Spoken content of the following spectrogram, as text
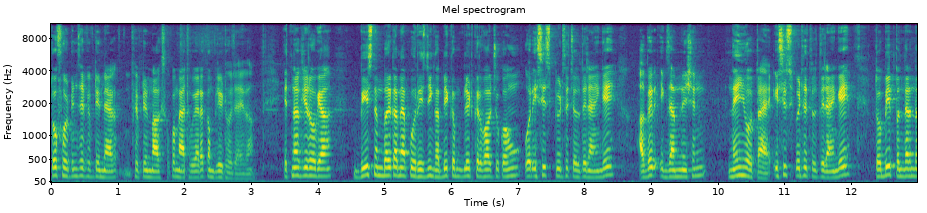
तो फोर्टीन से फिफ्टीन फिफ्टीन मार्क्स का मैथ वगैरह कंप्लीट हो जाएगा। इतना क्लियर हो गया। बीस नंबर का मैं आपको रीजनिंग अभी कंप्लीट करवा चुका हूँ और इसी स्पीड से चलते जाएँगे। अगर एग्जामिनेशन नहीं होता है, इसी स्पीड से चलते जाएँगे तो भी पंद्रह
